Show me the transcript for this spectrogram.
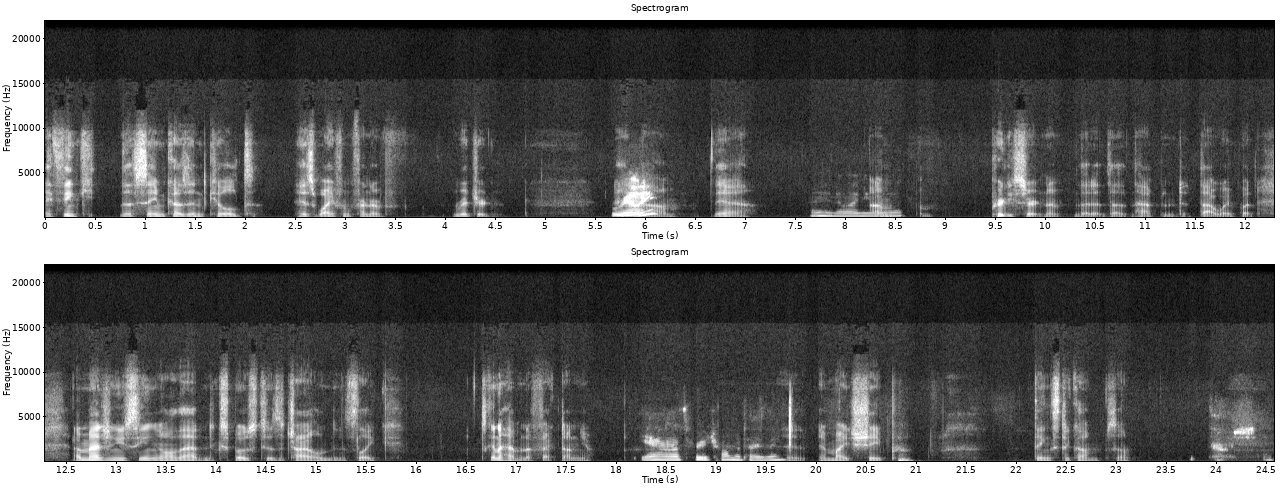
I think the same cousin killed his wife in front of Richard, and Really? um, yeah, I didn't know any of I'm that. pretty certain that it, that happened that way. But imagine you seeing all that and exposed to as a child. It's like it's gonna have an effect on you. Yeah, that's pretty traumatizing. It, it might shape things to come. So Oh shit,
